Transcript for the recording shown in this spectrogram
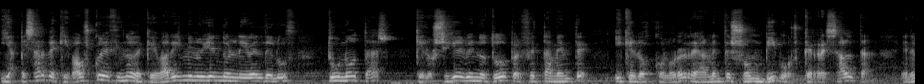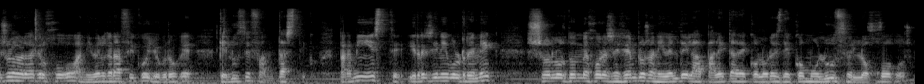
Y a pesar de que va oscureciendo, de que va disminuyendo el nivel de luz, tú notas que lo sigues viendo todo perfectamente y que los colores realmente son vivos, que resaltan. En eso la verdad que el juego a nivel gráfico yo creo que, luce fantástico. Para mí este y Resident Evil Remake son los dos mejores ejemplos a nivel de la paleta de colores de cómo lucen los juegos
